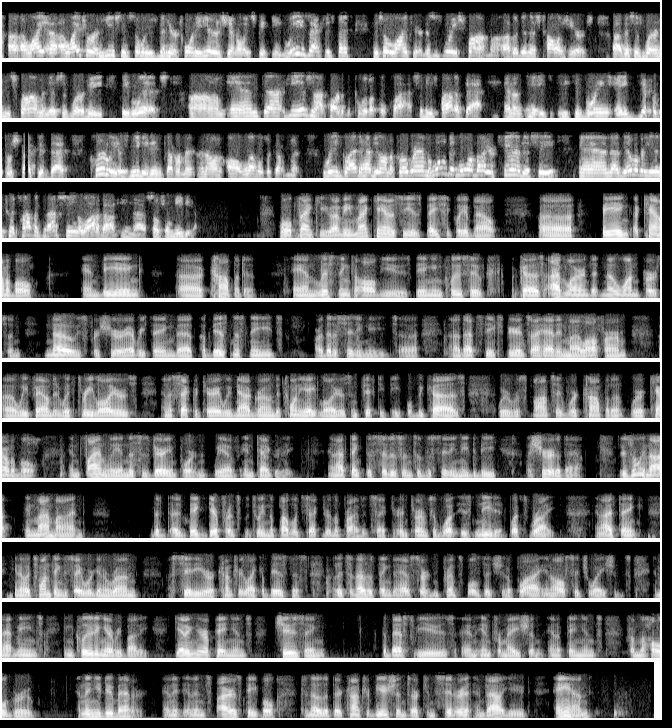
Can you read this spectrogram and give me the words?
a, a lifer in Houston is someone who's been here 20 years, generally speaking. Lee's actually spent his whole life here. This is where he's from, uh, other than his college years. Uh, this is where he's from, and this is where he, he lives. Um, and uh, he is not part of the political class, and he's proud of that. And uh, he, he can bring a different perspective that clearly is needed in government and on all levels of government. Lee, glad to have you on the program. A little bit more about your candidacy, and uh, then we're going to get into a topic that I've seen a lot about in uh, social media. Well, thank you. I mean, my candidacy is basically about uh, being accountable and being uh, competent and listening to all views, being inclusive, because I've learned that no one person knows for sure everything that a business needs or that a city needs. Uh, uh, that's the experience I had in my law firm. Uh, we founded with three lawyers and a secretary. We've now grown to 28 lawyers and 50 people because we're responsive, we're competent, we're accountable, and finally, and this is very important, we have integrity. And I think the citizens of the city need to be assured of that. There's really not, in my mind, the a big difference between the public sector and the private sector in terms of what is needed, what's right. And I think, you know, it's one thing to say we're going to run a city or a country like a business, but it's another thing to have certain principles that should apply in all situations. And that means including everybody, getting their opinions, choosing the best views and information and opinions from the whole group, and then you do better. And it, it inspires people to know that their contributions are considerate and valued, and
